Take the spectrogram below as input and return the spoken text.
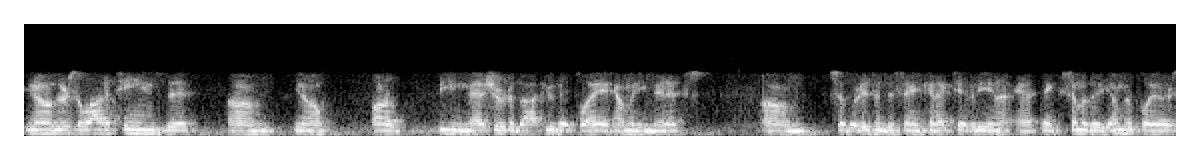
You know, there's a lot of teams that um, you know are being measured about who they play and how many minutes. Um, so there isn't the same connectivity, and I, and I think some of the younger players,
